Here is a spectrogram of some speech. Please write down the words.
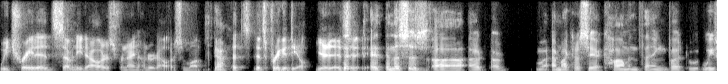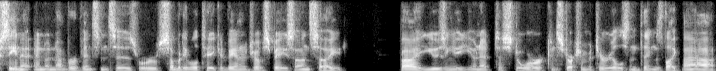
we traded $70 for $900 a month. Yeah. That's it's a pretty good deal. Yeah, it's and this is uh, a, a I'm not going to say a common thing, but we've seen it in a number of instances where somebody will take advantage of space on site by using a unit to store construction materials and things like that.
